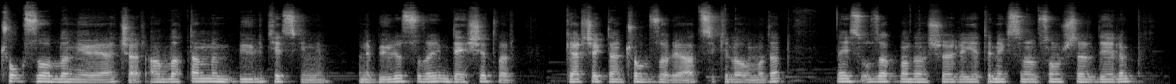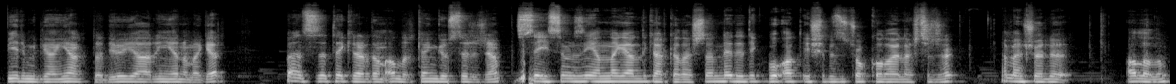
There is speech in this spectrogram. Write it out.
çok zorlanıyor ya çar. Allah'tan ben büyülü keskinliğim. Hani büyülü surayım dehşet var. Gerçekten çok zor ya at skill olmadan. Neyse uzatmadan şöyle yetenek sınavı sonuçları diyelim. 1 milyon yakla diyor. Yarın yanıma gel. Ben size tekrardan alırken göstereceğim. Seysimizin yanına geldik arkadaşlar. Ne dedik? Bu at işimizi çok kolaylaştıracak. Hemen şöyle alalım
